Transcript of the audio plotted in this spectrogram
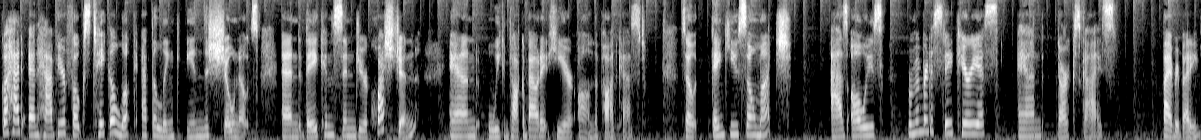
go ahead and have your folks take a look at the link in the show notes and they can send your question and we can talk about it here on the podcast. So, thank you so much. As always, remember to stay curious and dark skies. Bye, everybody.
